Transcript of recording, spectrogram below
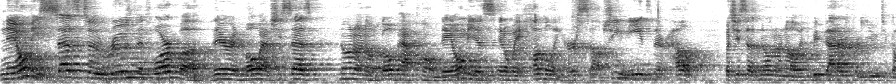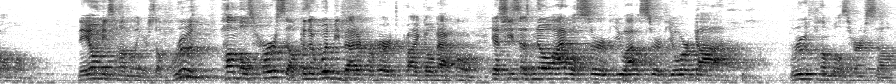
Naomi says to Ruth and Orpah there in Moab, she says, no, no, no, go back home. Naomi is, in a way, humbling herself. She needs their help. But she says, no, no, no, it'd be better for you to go home. Naomi's humbling herself. Ruth humbles herself because it would be better for her to probably go back home. Yet she says, No, I will serve you. I will serve your God. Ruth humbles herself.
